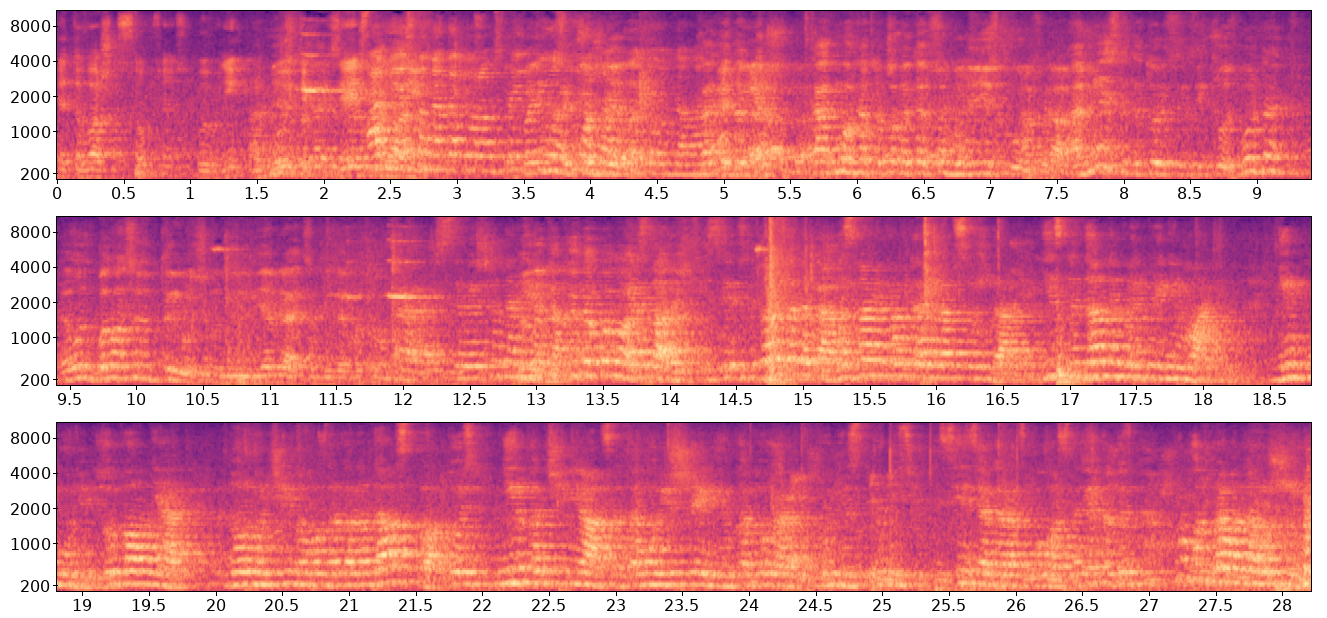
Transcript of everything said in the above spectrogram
это ваша собственность, вы в них А проводите место- хозяйство. А место, на котором стоит киоск, отдано. Как, это- как можно потом это все будет использовать? А место, которое стоит киоск, можно, он балансовым тревожем является будет потом. Э, Совершенно Ну, так это баланс. Ярослав Ильич, Ситуация такая, мы с вами как-то это обсуждали. Если данный предприниматель не будет выполнять нормы чинного законодавства, то есть не подчиняться тому решению, которое вынес сессия городского совета, то есть ну, будет правонарушение.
